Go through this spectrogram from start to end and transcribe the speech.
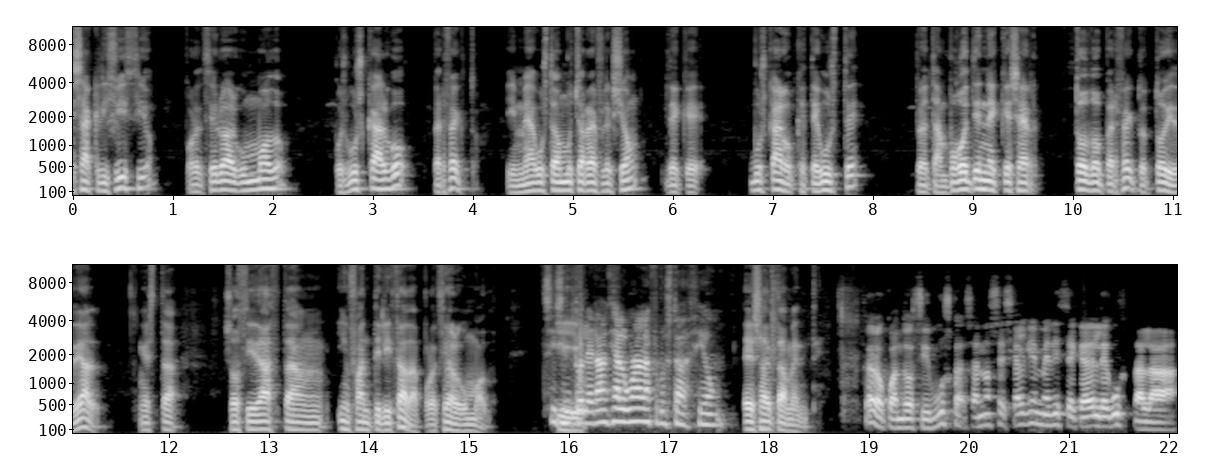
sacrificio, por decirlo de algún modo, pues busca algo perfecto. Y me ha gustado mucho la reflexión de que busca algo que te guste, pero tampoco tiene que ser todo perfecto, todo ideal, en esta sociedad tan infantilizada, por decirlo de algún modo. Sí, sin tolerancia alguna a la frustración. Exactamente. Claro, cuando si busca, o sea, no sé, si alguien me dice que a él le gusta la,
